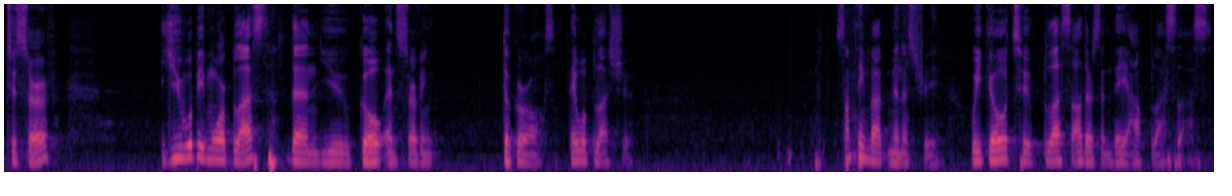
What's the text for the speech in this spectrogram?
to serve. You will be more blessed than you go and serving the girls. They will bless you. Something about ministry. We go to bless others and they outbless us.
